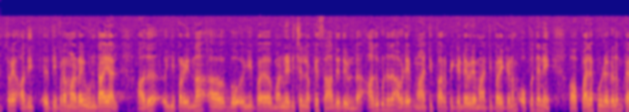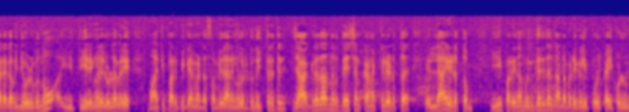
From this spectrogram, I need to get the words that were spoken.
ഇത്ര അതി തീവ്ര മഴ ഉണ്ടായാൽ അത് ഈ പറയുന്ന ഈ മണ്ണിടിച്ചിലിനൊക്കെ സാധ്യതയുണ്ട്. അതുകൊണ്ട് അവിടെ മാറ്റിപ്പാർപ്പിക്കേണ്ടവരെ മാറ്റിപ്പറിക്കണം ഒപ്പം തന്നെ പല പുഴകളും കരകവിഞ്ഞൊഴുകുന്നു ഈ തീരങ്ങളിലുള്ളവരെ മാറ്റിപ്പാർപ്പിക്കാൻ വേണ്ട സംവിധാനങ്ങൾ ഒരുക്കുന്നു. ഇത്തരത്തിൽ ജാഗ്രതാ നിർദ്ദേശം കണക്കിലെടുത്ത് എല്ലായിടത്തും ഈ പറയുന്ന മുൻകരുതൽ നടപടികൾ ഇപ്പോൾ കൈക്കൊള്ളു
